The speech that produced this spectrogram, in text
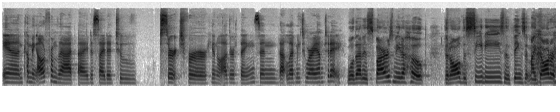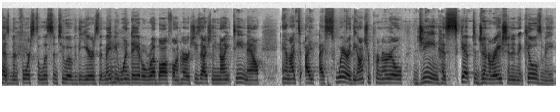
and coming out from that, I decided to search for you know other things, and that led me to where I am today. Well, that inspires me to hope that all the CDs and things that my daughter has been forced to listen to over the years, that maybe one day it'll rub off on her. She's actually 19 now. And I, I, I swear the entrepreneurial gene has skipped a generation and it kills me.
